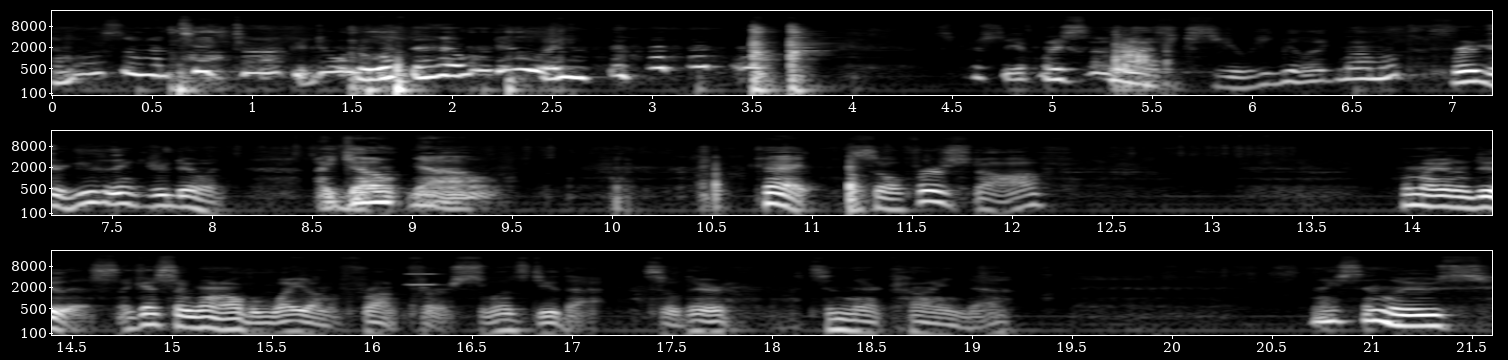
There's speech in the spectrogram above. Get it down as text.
I'm also on TikTok and don't know what the hell I'm doing. Especially if my son asks you. He'd be like, Mom, what the frig are you think you're doing? I don't know. Okay, so first off, how am I going to do this? I guess I want all the white on the front first, so let's do that. So there, it's in there kinda. Nice and loose.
